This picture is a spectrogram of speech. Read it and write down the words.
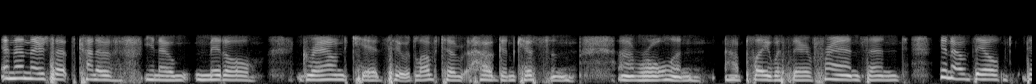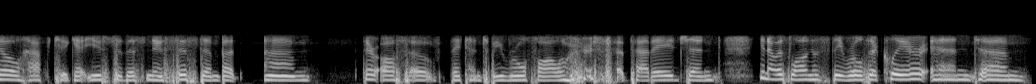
and then there's that kind of, you know, middle ground kids who would love to hug and kiss and uh, roll and uh, play with their friends, and you know, they'll they'll have to get used to this new system, but um, they're also they tend to be rule followers at that age. And you know as long as the rules are clear and um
